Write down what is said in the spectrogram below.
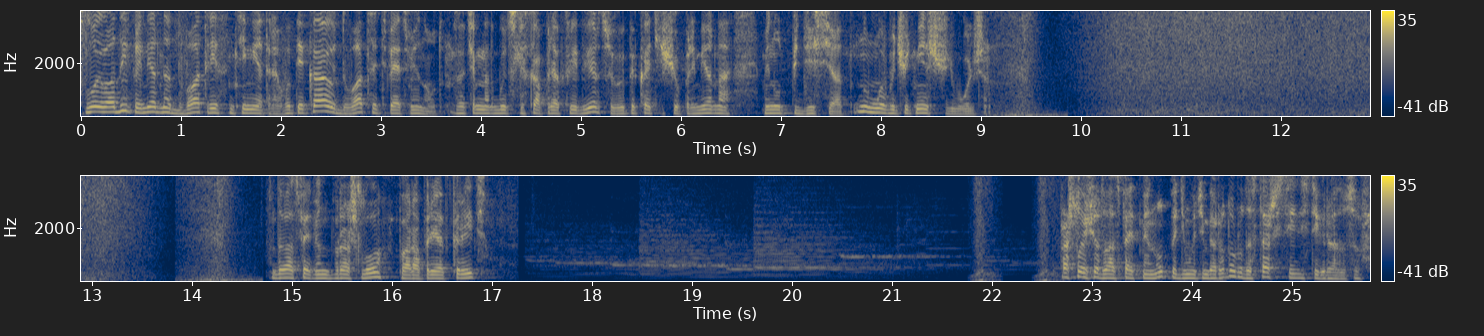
Слой воды примерно 2-3 сантиметра. Выпекаю 25 минут. Затем надо будет слегка приоткрыть дверцу и выпекать еще примерно минут 50. Ну, может быть, чуть меньше, чуть больше. Двадцать пять минут прошло, пора приоткрыть. Прошло еще 25 минут, подниму температуру до 160 градусов.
